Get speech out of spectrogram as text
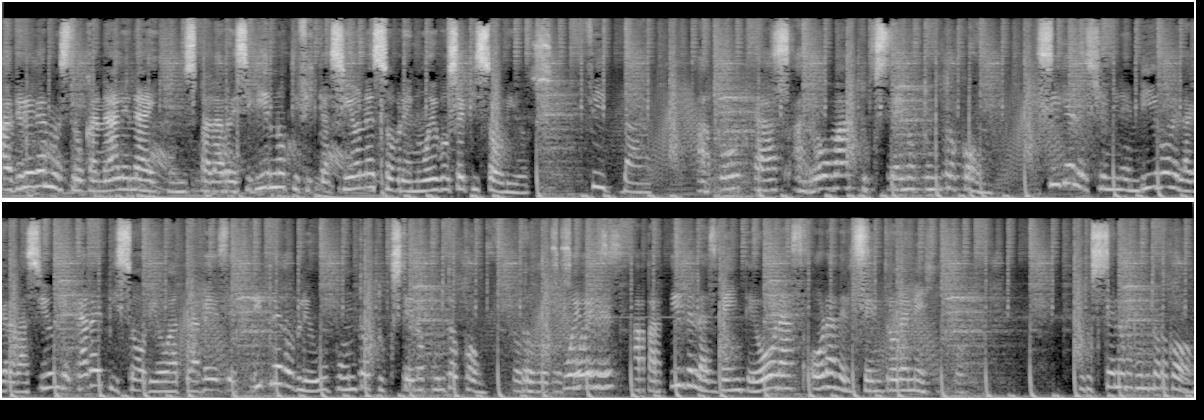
Agrega nuestro canal en iTunes para recibir notificaciones sobre nuevos episodios. Feedback a podcast.tuxteno.com. Sigue el streaming en vivo de la grabación de cada episodio a través de www.tuxteno.com todos los jueves a partir de las 20 horas hora del centro de México. Tuxteno.com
